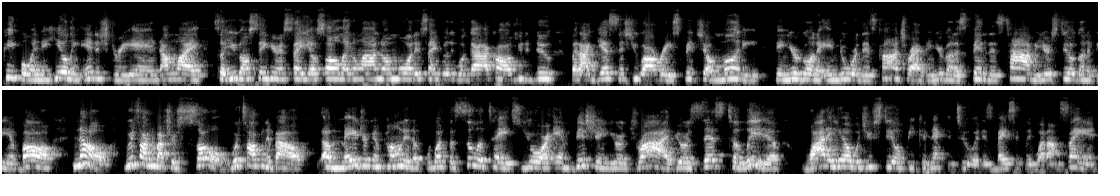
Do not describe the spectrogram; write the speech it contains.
people in the healing industry, and I'm like, so you gonna sit here and say your soul ain't aligned no more? This ain't really what God calls you to do. But I guess since you already spent your money, then you're going to endure this contract and you're going to spend this time and you're still going to be involved. No, we're talking about your soul. We're talking about a major component of what facilitates your ambition, your drive, your zest to live. Why the hell would you still be connected to it? Is basically what I'm saying.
